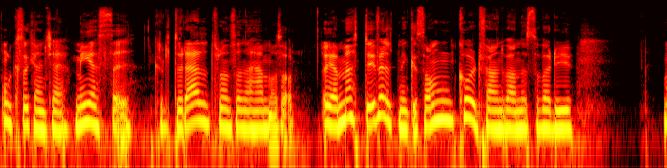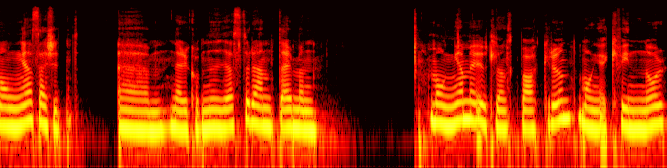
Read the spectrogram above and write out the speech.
också kanske med sig kulturellt från sina hem och så. Och jag mötte ju väldigt mycket som kårordförande så var det ju många, särskilt um, när det kom nya studenter, men många med utländsk bakgrund, många kvinnor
